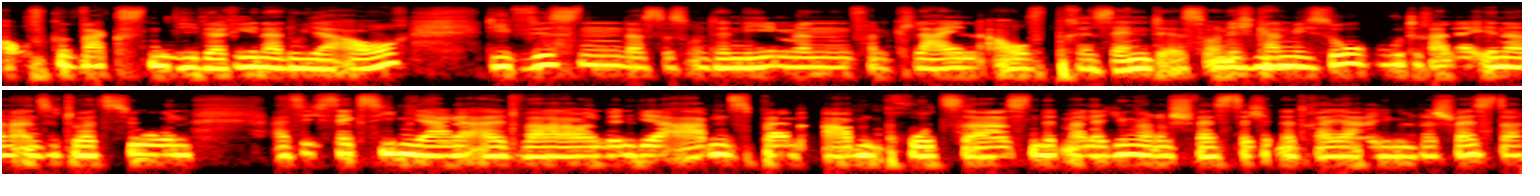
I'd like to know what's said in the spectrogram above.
aufgewachsen, wie Verena, du ja auch, die wissen, dass das Unternehmen von klein auf präsent ist. Und ich kann mhm. mich so gut daran erinnern an Situationen, als ich sechs, sieben Jahre alt war und wenn wir abends beim Abendbrot saßen mit meiner jüngeren Schwester, ich habe eine drei Jahre jüngere Schwester,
